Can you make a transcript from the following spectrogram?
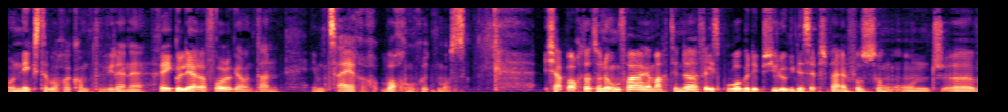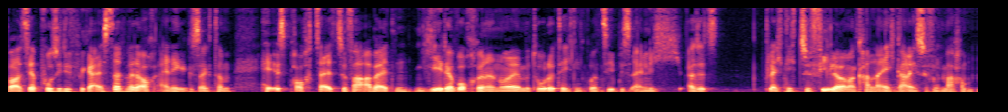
und nächste Woche kommt dann wieder eine reguläre Folge und dann im Zwei-Wochen-Rhythmus. Ich habe auch dazu eine Umfrage gemacht in der Facebook-Gruppe Die Psychologie der Selbstbeeinflussung und äh, war sehr positiv begeistert, weil da auch einige gesagt haben, hey, es braucht Zeit zu verarbeiten. Jede Woche eine neue Methode, Technik, Prinzip ist eigentlich, also jetzt vielleicht nicht zu viel, aber man kann eigentlich gar nicht so viel machen.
